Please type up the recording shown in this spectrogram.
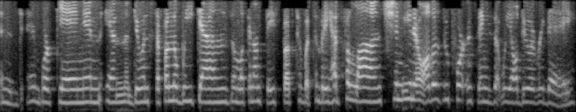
and, and working and, and doing stuff on the weekends and looking on Facebook to what somebody had for lunch and you know all those important things that we all do every day.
